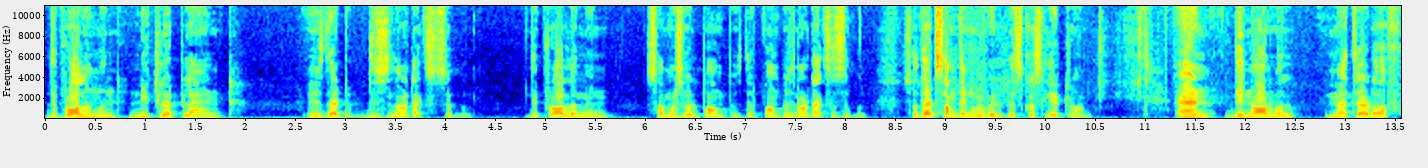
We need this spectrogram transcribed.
the problem in nuclear plant is that this is not accessible. The problem in submersible pump is that pump is not accessible. So, that is something we will discuss later on. And the normal method of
